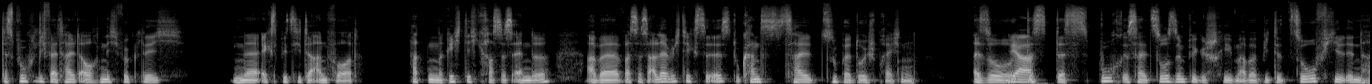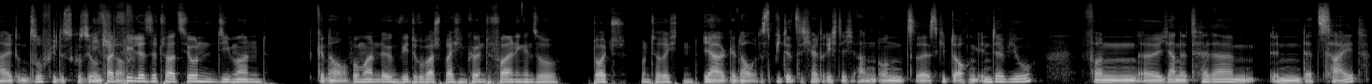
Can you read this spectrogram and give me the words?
das Buch liefert halt auch nicht wirklich eine explizite Antwort. Hat ein richtig krasses Ende. Aber was das Allerwichtigste ist, du kannst es halt super durchsprechen. Also Ja. das, das Buch ist halt so simpel geschrieben, aber bietet so viel Inhalt und so viel liefert Diskussionsstoff. viele Situationen, die man, Genau. wo man irgendwie drüber sprechen könnte, vor allen Dingen in so Deutschunterrichten. Ja, genau. Das bietet sich halt richtig an. Und äh, es gibt auch ein Interview von äh, Janne Teller in der Zeit.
